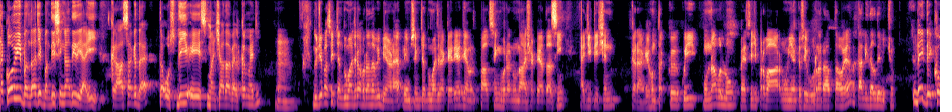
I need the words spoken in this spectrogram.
ਤਾਂ ਕੋਈ ਵੀ ਬੰਦਾ ਜੇ ਬੰਦੀ ਸਿੰਘਾਂ ਦੀ ਰਿਹਾਈ ਕਰਾ ਸਕਦਾ ਤਾਂ ਉਸ ਦੀ ਇਸ ਮਨਸ਼ਾ ਦਾ ਵੈਲਕਮ ਹੈ ਜੀ। ਹਮ ਦੂਜੇ ਪਾਸੇ ਚੰਦੂ ਮਾਜਰਾ ਹੋਰਾਂ ਦਾ ਵੀ ਬਿਆਨ ਆਇਆ ਪ੍ਰੇਮ ਸਿੰਘ ਚੰਦੂ ਮਾਜਰਾ ਕਹਿ ਰਿਹਾ ਜੇ ਅਮਰਪਾਲ ਸਿੰਘ ਹੋਰਾਂ ਨੂੰ ਨਾ ਛੱਡਿਆ ਤਾਂ ਅਸੀਂ ਐਜੀਟੇਸ਼ਨ ਕਰਾਂਗੇ। ਹੁਣ ਤੱਕ ਕੋਈ ਉਹਨਾਂ ਵੱਲੋਂ ਮੈਸੇਜ ਪਰਿਵਾਰ ਨੂੰ ਜਾਂ ਕਿਸੇ ਹੋਰ ਨਾਲ ਰਾਬਤਾ ਹੋਇਆ ਅਕਾਲੀ ਦਲ ਦੇ ਵਿੱਚੋਂ? ਨਹੀਂ ਦੇਖੋ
